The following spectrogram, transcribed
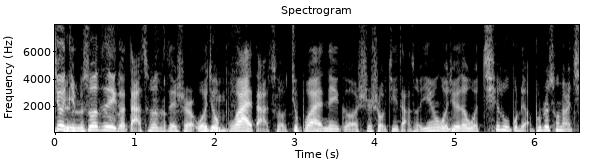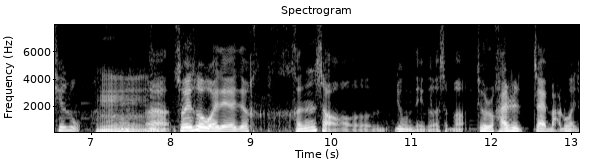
就你们说这个打车的这事儿，我就嗯。不爱打车，就不爱那个使手机打车，因为我觉得我切入不了，不知从哪切入。嗯。嗯，所以说我也就很少用那个什么，就是还是在马路上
